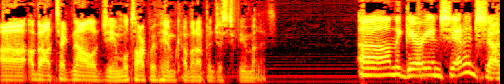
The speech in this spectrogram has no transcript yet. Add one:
uh, about technology, and we'll talk with him coming up in just a few minutes. Uh, on the Gary and Shannon show.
